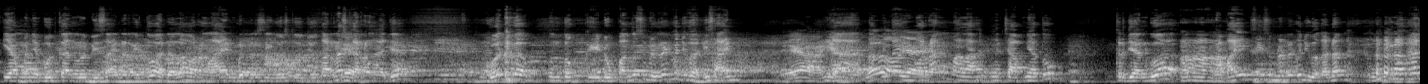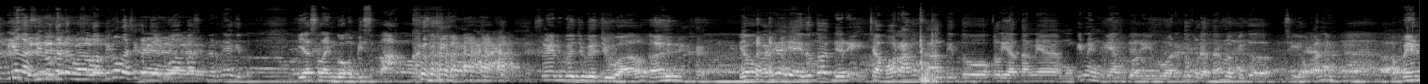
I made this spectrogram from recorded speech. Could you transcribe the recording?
yang menyebutkan lu desainer itu adalah orang lain bener sih gue setuju karena Iya. sekarang aja gue juga untuk kehidupan tuh sebenarnya gue juga desain. Iya, iya. Ya, tapi Oh, kan iya, iya. orang malah ngecapnya tuh kerjaan gua ah. ngapain sih? Sebenarnya gue juga kadang bingung kan dia nggak sih lu kadang suka malah- bingung nggak sih kerjaan Iya, gua iya, apa iya. sebenarnya gitu. Ya selain gua ngebispak. Selain gua juga jual. Ya pokoknya ya itu tuh jadi cap orang saat itu kelihatannya. Mungkin yang yang dari luar itu kelihatan lebih ke si Yoka nih. Ngeband.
